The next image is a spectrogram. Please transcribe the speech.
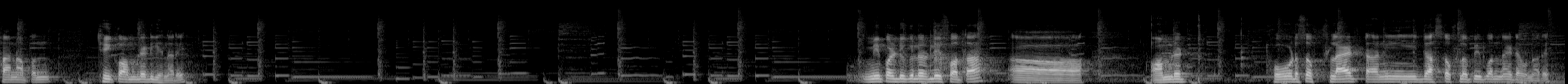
छान आपण थिक ऑमलेट घेणार आहे. मी पर्टिक्युलरली स्वतः ऑमलेट थोडंसं फ्लॅट आणि जास्त फ्लपी पण नाही ठेवणार आहे.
